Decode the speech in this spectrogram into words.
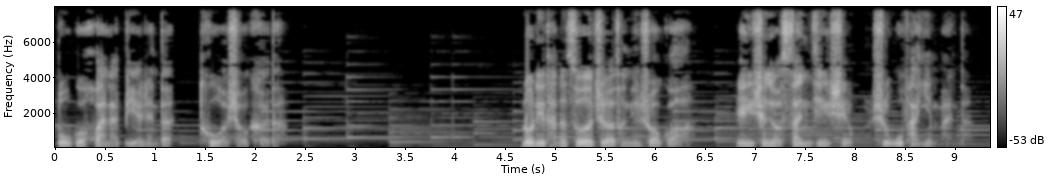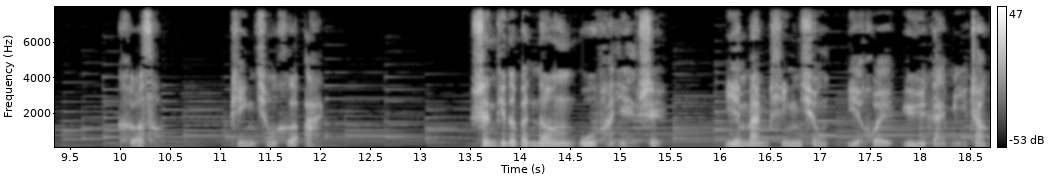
不过换来别人的唾手可得。洛丽塔的作者曾经说过。人生有三件事是无法隐瞒的：咳嗽、贫穷和爱。身体的本能无法掩饰，隐瞒贫穷也会欲盖弥彰。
